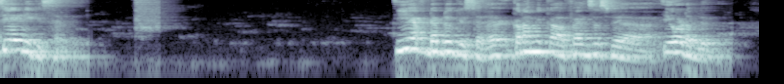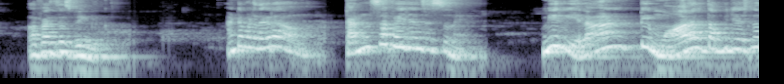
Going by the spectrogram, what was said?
సిఐడికి ఇస్తారు. ఈఎఫ్డబ్ల్యూకి ఇస్తారు. Economic offences EOW offences wing అంటే మన దగ్గర టన్స్ ఆఫ్ ఏజెన్సీస్ ఉన్నాయి. మీరు ఎలాంటి మారల్ తప్పు చేసినా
